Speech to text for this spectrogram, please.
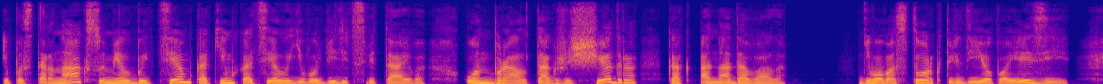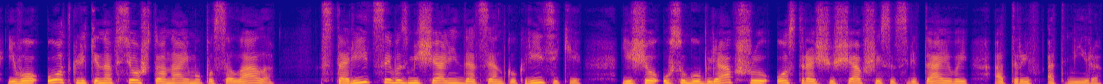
и Пастернак сумел быть тем, каким хотела его видеть Светаева. Он брал так же щедро, как она давала. Его восторг перед ее поэзией, его отклики на все, что она ему посылала, старицей возмещали недооценку критики, еще усугублявшую остро ощущавшийся Цветаевой отрыв от мира.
